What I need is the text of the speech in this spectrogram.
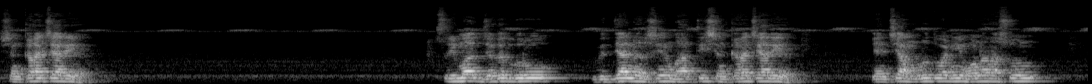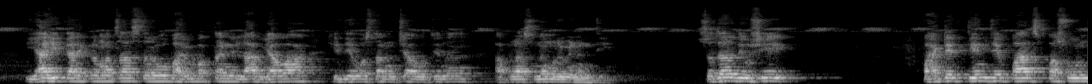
शंकराचार्य श्रीमद जगद्गुरु विद्या नरसिंह भारती शंकराचार्य यांची अमृतवाणी होणार असून याही कार्यक्रमाचा सर्व भाविक भक्तांनी लाभ घ्यावा ही देवस्थानाच्या वतीनं आपणास नम्र विनंती. सदर दिवशी पहाटे तीन ते पाच पासून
